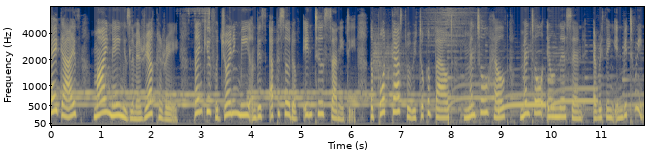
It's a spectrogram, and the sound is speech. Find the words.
Hey guys, my name is Lemeria Kare. Thank you for joining me on this episode of Into Sanity, the podcast where we talk about mental health, mental illness, and everything in between.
